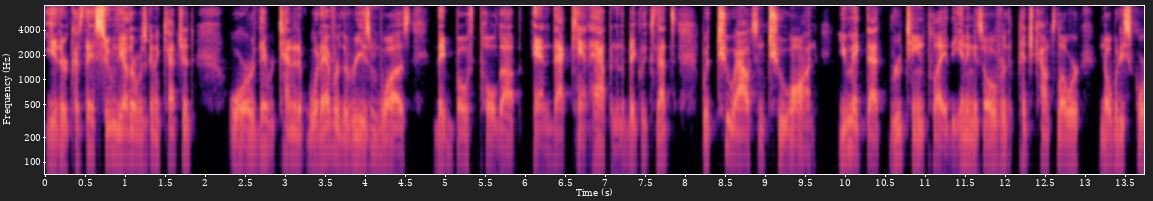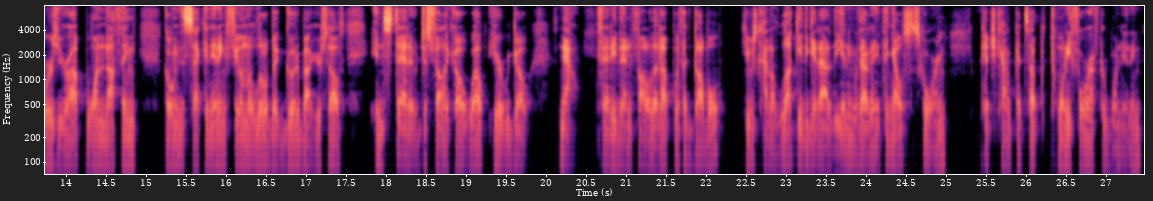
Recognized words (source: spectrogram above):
either because they assumed the other was going to catch it or they were tentative, whatever the reason was, they both pulled up and that can't happen in the big leagues. And that's with two outs and two on. You make that routine play, the inning is over, the pitch count's lower, nobody scores, you're up one nothing, going the second inning, feeling a little bit good about yourself. Instead, it just felt like, oh, well, here we go. Now, Fedde then followed that up with a double. He was kind of lucky to get out of the inning without anything else scoring. Pitch count gets up to 24 after one inning.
